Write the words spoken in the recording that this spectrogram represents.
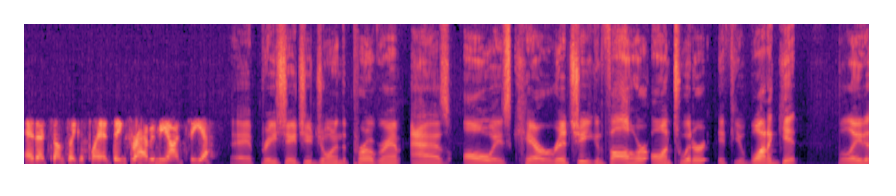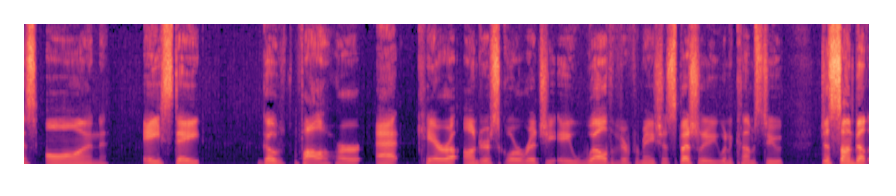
Hey, that sounds like a plan. Thanks for having me on. See ya. Hey, appreciate you joining the program as always. Kara Ritchie, you can follow her on Twitter if you want to get the latest on A State. Go follow her at Kara underscore Richie. A wealth of information, especially when it comes to just Sunbelt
